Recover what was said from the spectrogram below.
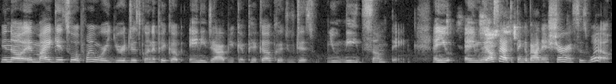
you know it might get to a point where you're just going to pick up any job you can pick up because you just you need something. And you and we also have to think about insurance as well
